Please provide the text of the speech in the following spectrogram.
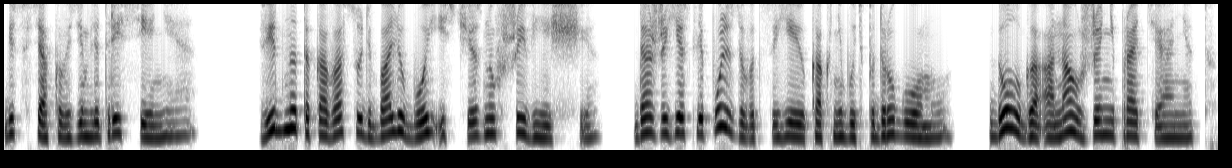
без всякого землетрясения. Видно, такова судьба любой исчезнувшей вещи. Даже если пользоваться ею как-нибудь по-другому, долго она уже не протянет.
